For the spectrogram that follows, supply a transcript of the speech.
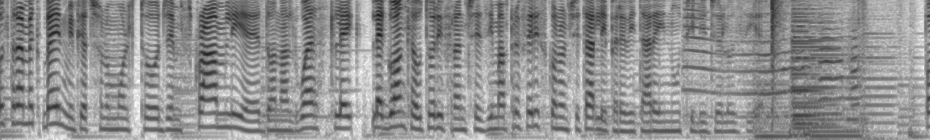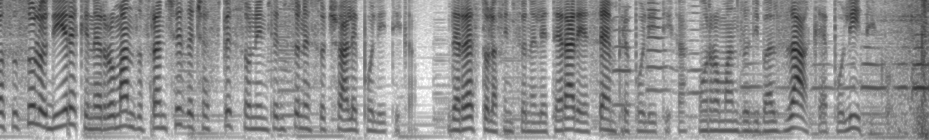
Oltre a McBain mi piacciono molto James Crumley e Donald Westlake. Leggo anche autori francesi, ma preferisco non citarli per evitare inutili gelosie. Posso solo dire che nel romanzo francese c'è spesso un'intenzione sociale e politica. Del resto la finzione letteraria è sempre politica. Un romanzo di Balzac è politico.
